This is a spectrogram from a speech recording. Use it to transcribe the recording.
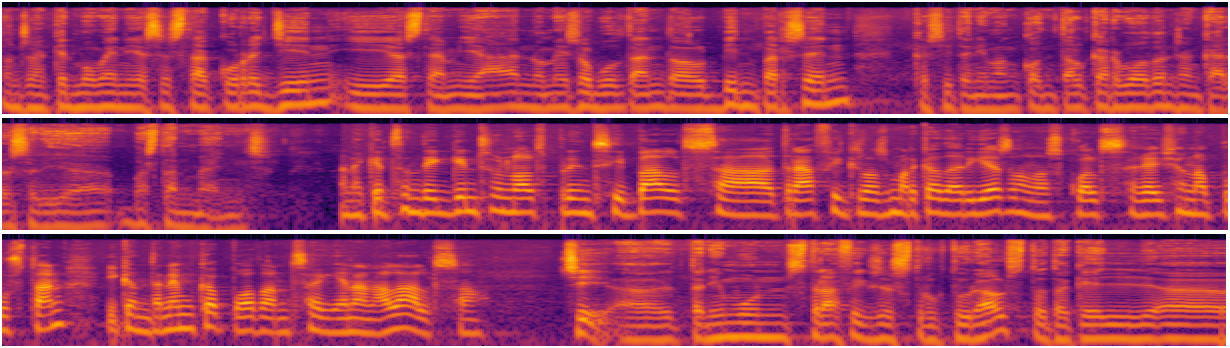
doncs en aquest moment ja s'està corregint i estem ja només al voltant del 20%, que si tenim en compte el carbó, doncs encara seria bastant menys. En aquest sentit, quins són els principals uh, tràfics, les mercaderies en les quals segueixen apostant i que entenem que poden seguir anant a l'alça? Sí, eh, tenim uns tràfics estructurals, tot aquell eh,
